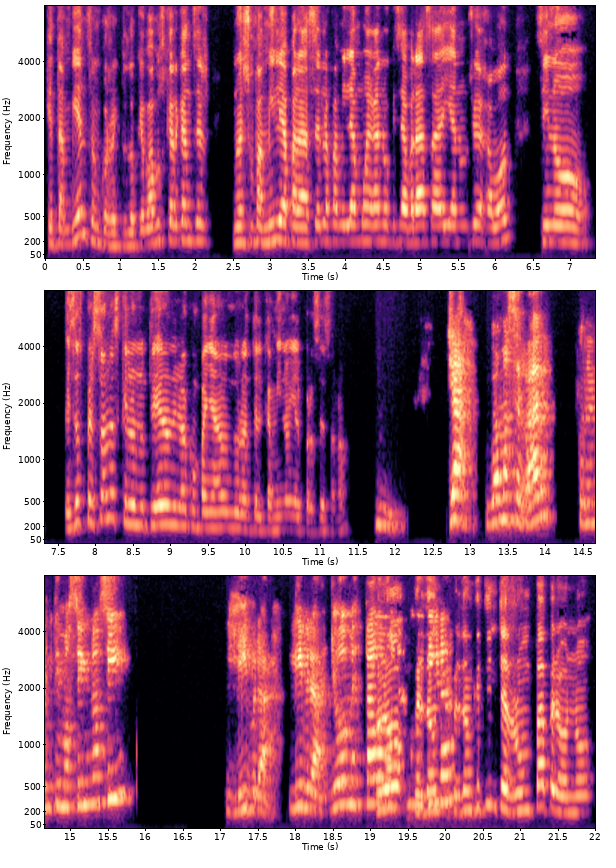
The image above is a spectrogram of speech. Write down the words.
que también son correctos. Lo que va a buscar cáncer no es su familia para hacer la familia muégano que se abraza y anuncio de jabón, sino esas personas que lo nutrieron y lo acompañaron durante el camino y el proceso, ¿no? Mm. Ya, vamos a cerrar con el último signo, ¿sí? Libra, Libra. Yo me estaba... perdón, perdón que te interrumpa, pero no...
